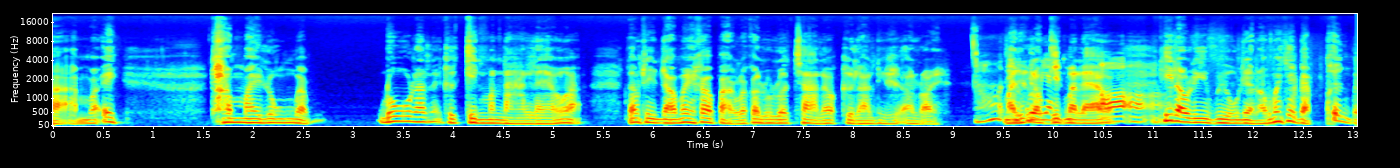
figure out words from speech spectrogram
ถามว่าเอ้ยทำไมลุงแบบ รู้ร้านนี้คือกินมานานแล้วอะแล้วทีเราไม่เข้าปากเราก็รู้รสชาติแล้วว่าคือร้านนี้คืออร่อยอ๋อหมายถึงเรากินมาแล้วอ๋ออ๋ออ๋อที่เรารีวิวเนี่ย เราไม่ใช่แบบเพิ่งไป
